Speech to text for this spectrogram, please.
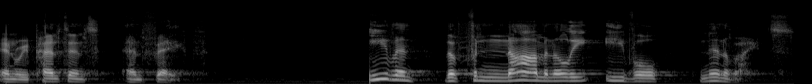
in repentance and faith. Even the phenomenally evil Ninevites.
